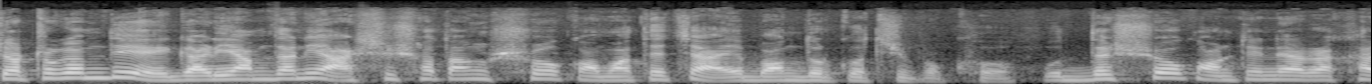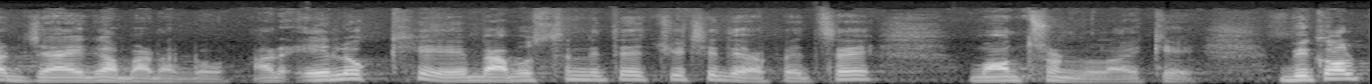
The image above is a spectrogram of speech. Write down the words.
চট্টগ্রাম দিয়ে গাড়ি আমদানি আশি শতাংশ কমাতে চায় বন্দর কর্তৃপক্ষ। উদ্দেশ্য কন্টেনার রাখার জায়গা বাড়ানো। আর এ লক্ষ্যে ব্যবস্থা নিতে চিঠি দেওয়া হয়েছে মন্ত্রণালয়কে। বিকল্প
